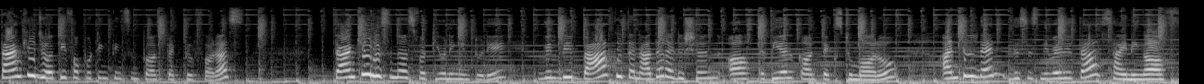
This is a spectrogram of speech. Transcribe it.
Thank you, Jyoti, for putting things in perspective for us. Thank you, listeners, for tuning in today. We'll be back with another edition of the BL Context tomorrow. Until then, this is Nivedita signing off.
